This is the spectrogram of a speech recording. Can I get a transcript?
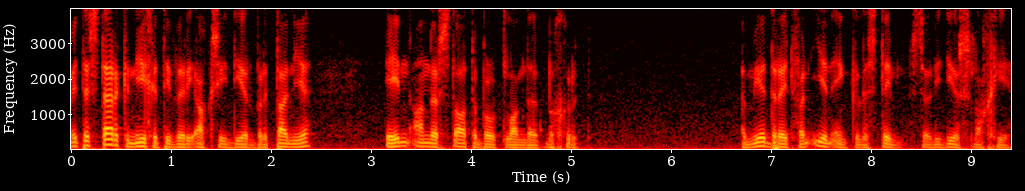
met een sterk negatieve reaksie dier Britannia en ander statebultlande begroet een meerderheid van een enkele stem sou die deurslag gee.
